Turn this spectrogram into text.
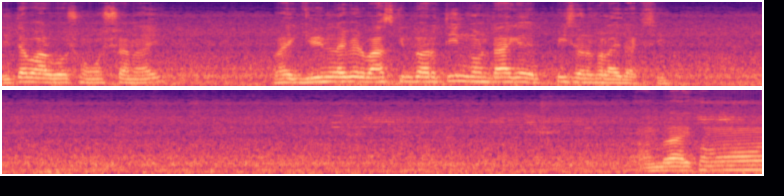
দিতে পারব, সমস্যা নাই। ভাই গ্রিন লাইফের বাস কিন্তু আরও তিন ঘণ্টা আগে পিছনে ফেলাই রাখছি। আমরা এখন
